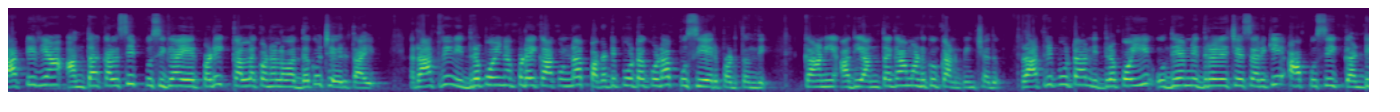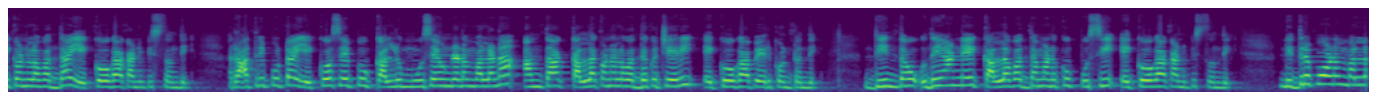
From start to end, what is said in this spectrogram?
bacteria అంతా కలిసి పుసిగా ఏర్పడి కళ్ళ కొనల వద్దకు చేరుతాయి. రాత్రి నిద్రపోయినప్పుడే కాకుండా పగటిపూట కూడా పుసి ఏర్పడుతుంది. కానీ అది అంతగా మనకు కనిపించదు. రాత్రిపూట నిద్రపోయి ఉదయం నిద్ర లేచేసరికి ఆ పుసి కంటి కొనల వద్ద ఎక్కువగా కనిపిస్తుంది. రాత్రిపూట ఎక్కువసేపు కళ్ళు మూసే ఉండడం వలన అంతా కళ్ళ కొనల వద్దకు చేరి ఎక్కువగా పేర్కొంటుంది. దీంతో ఉదయాన్నే కళ్ళ వద్ద మనకు పుసి ఎక్కువగా కనిపిస్తుంది. నిద్రపోవడం వల్ల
